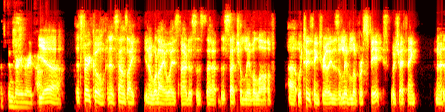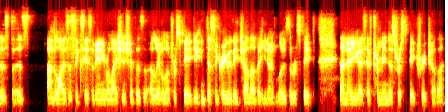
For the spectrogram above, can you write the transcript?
That's been very very powerful. Yeah that's very cool. And it sounds like you know what i always notice is that there's such a level of uh, well two things really. There's a level of respect which i think you know is is underlies the success of any relationship is a level of respect. You can disagree with each other, but you don't lose the respect. And I know you guys have tremendous respect for each other.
